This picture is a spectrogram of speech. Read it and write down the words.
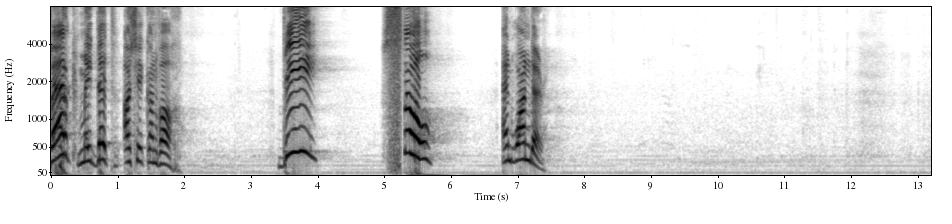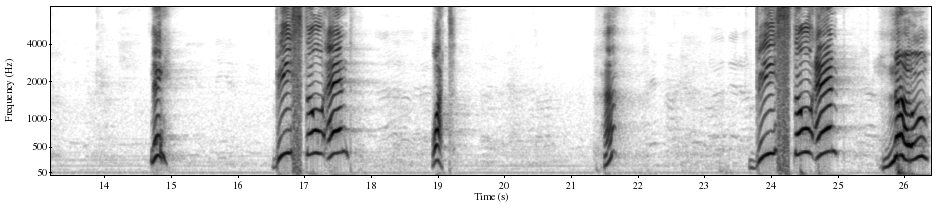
werk met dit as jy kan wag. Be still and wonder. Nee. Be still and what? Huh? Be still and know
